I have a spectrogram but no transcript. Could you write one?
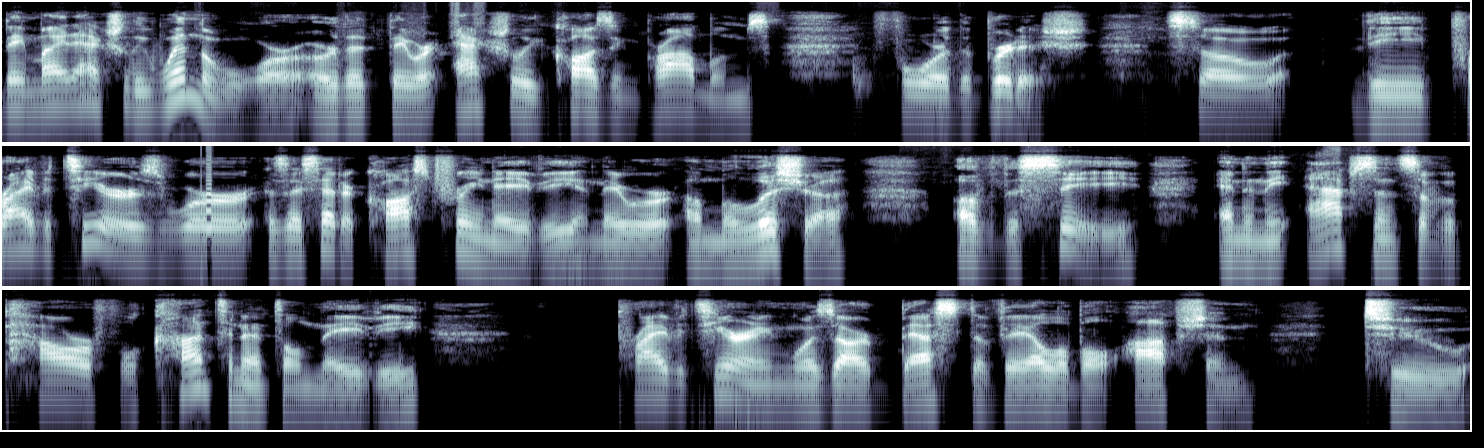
they might actually win the war or that they were actually causing problems for the British. So the privateers were, as I said, a cost free navy and they were a militia of the sea. And in the absence of a powerful continental navy, privateering was our best available option to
